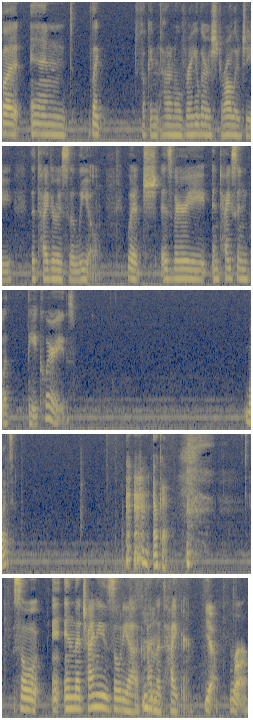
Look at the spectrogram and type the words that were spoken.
but in like fucking I don't know regular astrology, the tiger is the Leo, which is very enticing with the Aquarius. What? Okay. so in, in the Chinese zodiac, I'm the tiger. Yeah, raw.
